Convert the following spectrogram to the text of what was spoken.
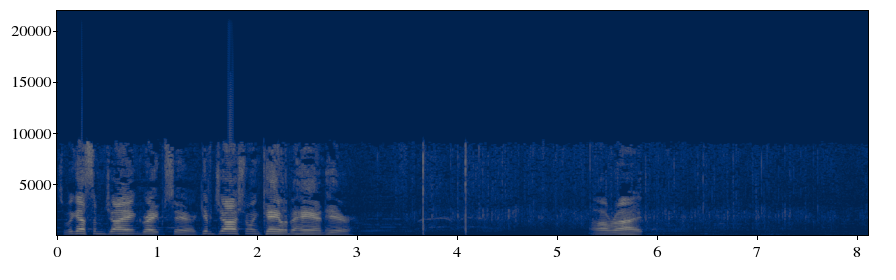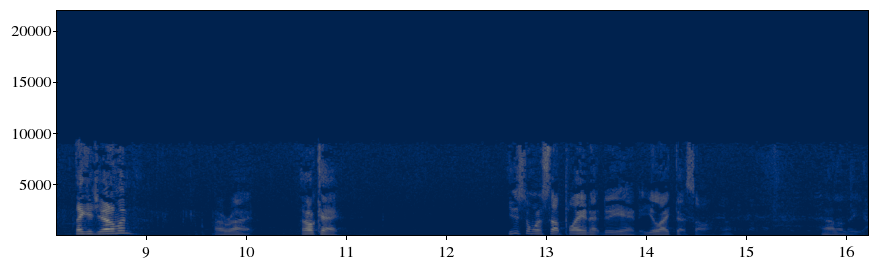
So we got some giant grapes here. Give Joshua and Caleb a hand here. All right. Thank you, gentlemen. All right. Okay. You just don't want to stop playing that, do you, Andy? You like that song, huh? Hallelujah.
